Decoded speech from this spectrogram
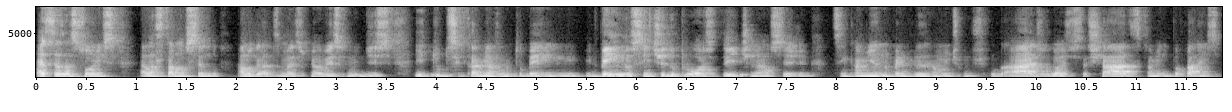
Essas ações elas estavam sendo alugadas mais uma vez, como eu disse, e tudo se encaminhava muito bem, bem no sentido para o Wall Street, né? ou seja, se encaminhando para a empresa realmente com dificuldades, lojas fechadas, caminhando para a falência.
